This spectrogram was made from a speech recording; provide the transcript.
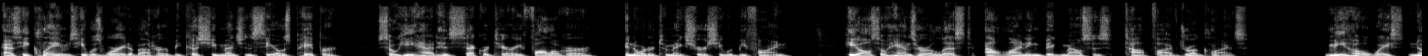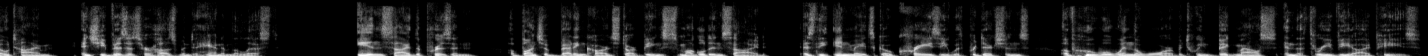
As he claims, he was worried about her because she mentioned Seo's paper, so he had his secretary follow her in order to make sure she would be fine. He also hands her a list outlining Big Mouse's top five drug clients. Miho wastes no time and she visits her husband to hand him the list. Inside the prison, a bunch of betting cards start being smuggled inside as the inmates go crazy with predictions of who will win the war between Big Mouse and the three VIPs.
